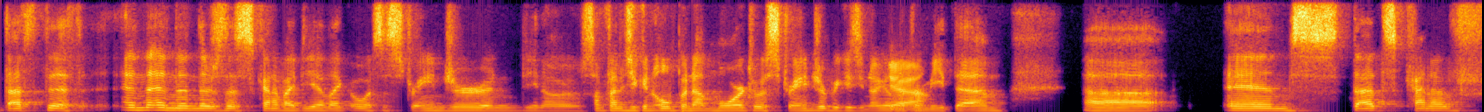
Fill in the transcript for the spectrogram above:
that's the and and then there's this kind of idea like, oh, it's a stranger, and you know, sometimes you can open up more to a stranger because you know you'll Yeah. never meet them. Uh and that's kind of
